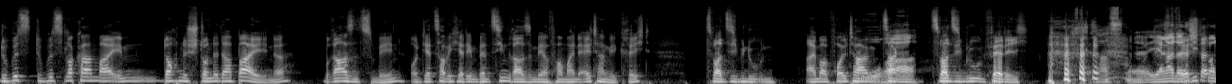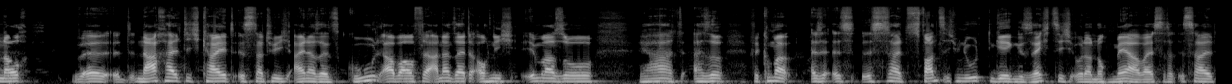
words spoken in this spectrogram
du bist, du bist locker mal eben doch eine Stunde dabei, ne? Rasen zu mähen. Und jetzt habe ich ja den Benzinrasenmäher von meinen Eltern gekriegt. 20 Minuten. Einmal Volltank, Oha. zack, 20 Minuten fertig. Krass, ne? Ja, da sieht man auch, äh, Nachhaltigkeit ist natürlich einerseits gut, aber auf der anderen Seite auch nicht immer so. Ja, also, guck mal, also es, es ist halt 20 Minuten gegen 60 oder noch mehr, weißt du, das ist halt,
